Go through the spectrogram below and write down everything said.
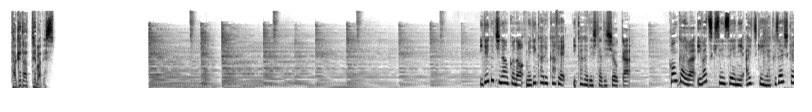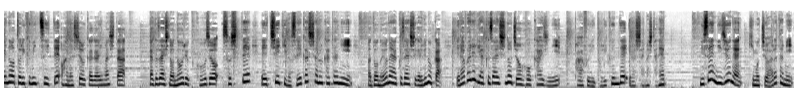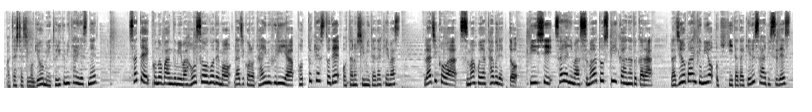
武田手羽です。井出口直子のメディカルカフェいかがでしたでしょうか？今回は岩月先生に愛知県薬剤師会の取り組みについてお話を伺いました。薬剤師の能力向上そして、え地域の生活者の方に、まあ、どのような薬剤師がいるのか選ばれる薬剤師の情報開示にパワフルに取り組んでいらっしゃいましたね。2020年気持ちを新たに私たちも業務に取り組みたいですね。さてこの番組は放送後でもラジコのタイムフリーやポッドキャストでお楽しみいただけます。ラジコはスマホやタブレット PC さらにはスマートスピーカーなどからラジオ番組をお聞きいただけるサービスです。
